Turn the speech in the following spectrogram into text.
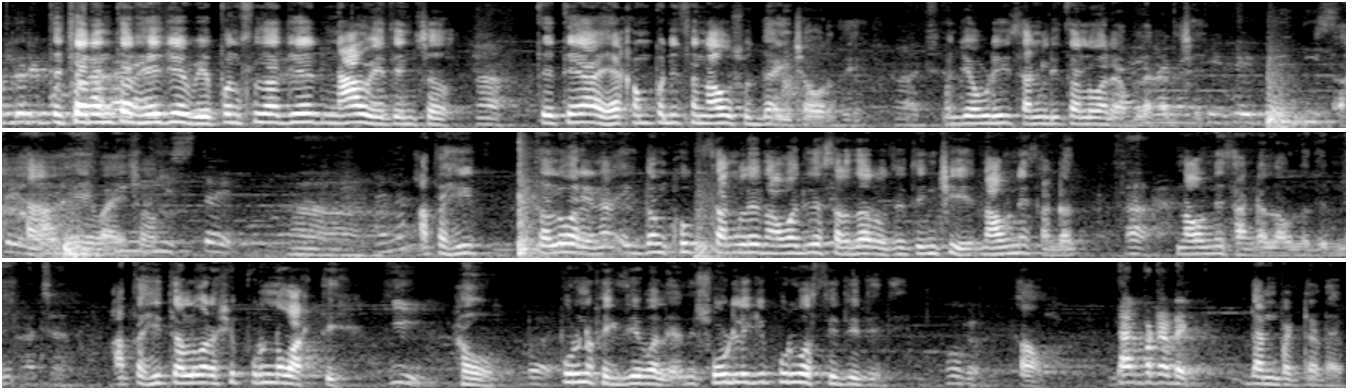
वगैरे त्याच्यानंतर हे जे वेपन्सला जे नाव आहे त्यांचं ते त्या ह्या कंपनीचं नाव सुद्धा याच्यावरती म्हणजे एवढी चांगली तलवार आहे आपल्याकडची. हा, हे हेवी आता ही तलवार आहे ना एकदम खूप चांगले नावाजले सरदार होते त्यांची नाव नाही सांगत. नाव नाही सांगायला लावलं त्यांनी. आता ही तलवार अशी पूर्ण वागते. ही? हो. पूर्ण फ्लेक्झिबल आहे आणि सोडली की पूर्व स्थितीत येते. हो हो. दानपट्टा टाईप दानपट्टा टाईप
